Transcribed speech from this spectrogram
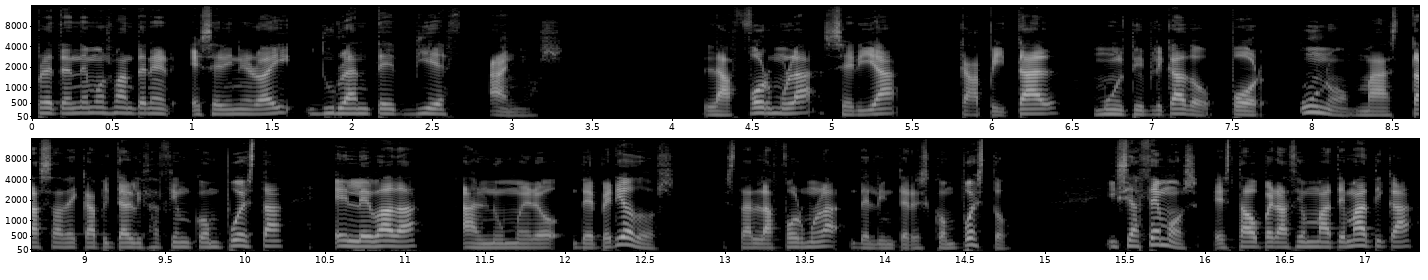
pretendemos mantener ese dinero ahí durante 10 años. La fórmula sería capital multiplicado por 1 más tasa de capitalización compuesta elevada al número de periodos. Esta es la fórmula del interés compuesto. Y si hacemos esta operación matemática,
